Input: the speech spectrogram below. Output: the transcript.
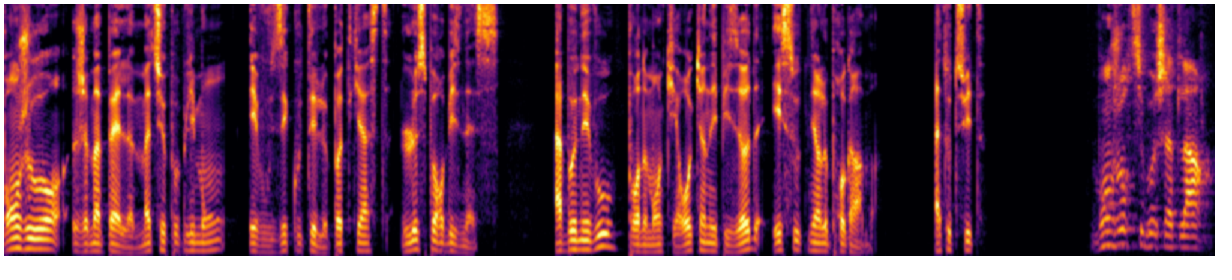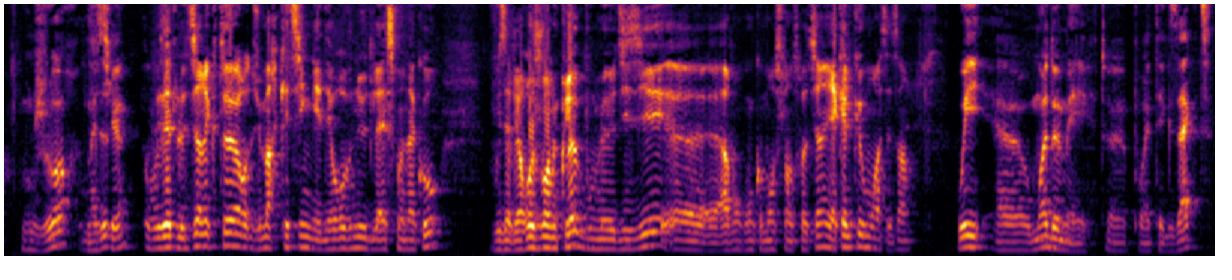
Bonjour, je m'appelle Mathieu Poplimon et vous écoutez le podcast Le Sport Business. Abonnez-vous pour ne manquer aucun épisode et soutenir le programme. A tout de suite. Bonjour Thibaut Châtelard. Bonjour Mathieu. Vous êtes, le directeur du marketing et des revenus de l'AS Monaco. Vous avez rejoint le club, vous me le disiez euh, avant qu'on commence l'entretien, il y a quelques mois, c'est ça? Oui, euh, au mois de mai, pour être exact.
